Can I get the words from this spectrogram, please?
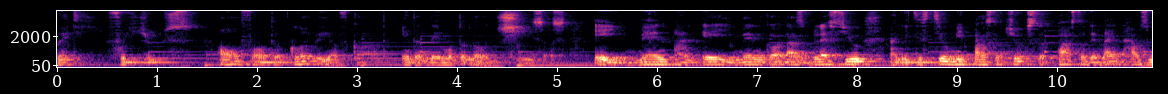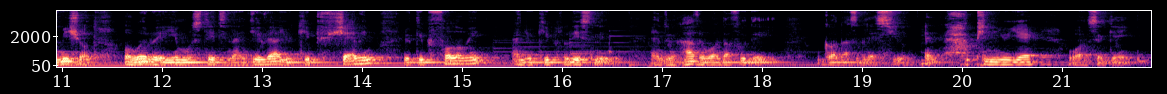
ready for use, all for the glory of God in the name of the Lord Jesus. Amen and amen. God has blessed you, and it is still me, Pastor Chooks, the pastor of the Lighthouse Mission, Owerri, Imo State, Nigeria. You keep sharing, you keep following, and you keep listening, and you have a wonderful day. God has blessed you, and Happy New Year once again.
